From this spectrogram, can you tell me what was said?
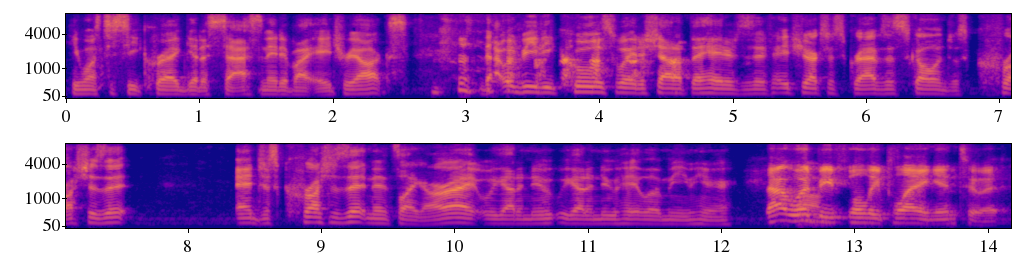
He wants to see Craig get assassinated by Atriox. that would be the coolest way to shout out the haters is if Atriox just grabs his skull and just crushes it and just crushes it and it's like, all right, we got a new we got a new Halo meme here. That would Um, be fully playing into it.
